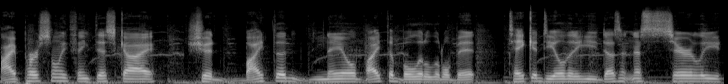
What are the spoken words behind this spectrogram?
I personally think this guy should bite the nail, bite the bullet a little bit, take a deal that he doesn't necessarily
